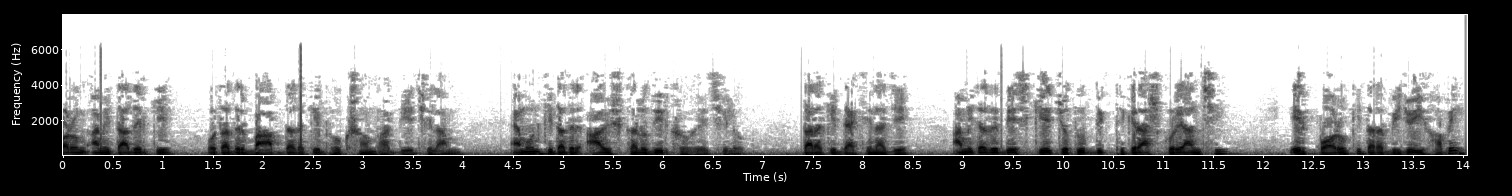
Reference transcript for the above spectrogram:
বরং আমি তাদেরকে ও তাদের বাপ দাদাকে ভোগ সম্ভার দিয়েছিলাম এমনকি তাদের আয়ুষ্কালও দীর্ঘ হয়েছিল। তারা কি দেখে না যে আমি তাদের দেশকে চতুর্দিক থেকে হ্রাস করে আনছি? কি তারা বিজয়ী হবে?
